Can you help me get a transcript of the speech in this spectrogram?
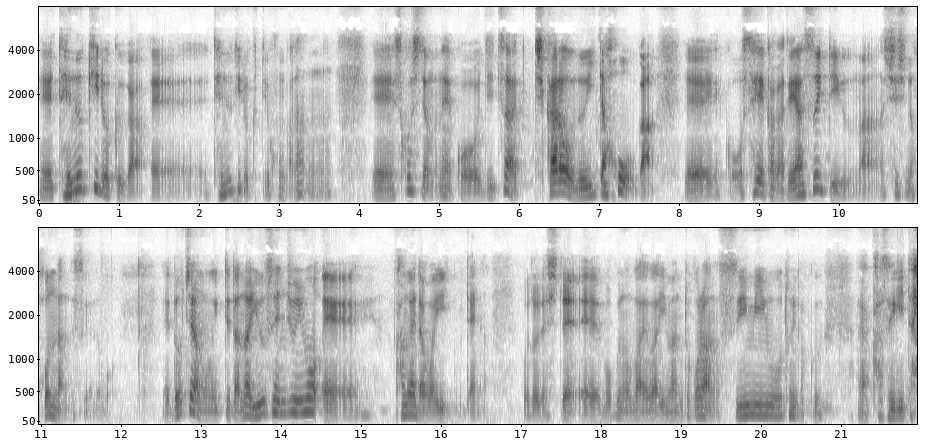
えー手抜き力が、えー手抜き力っていう本かな、うん。えー少しでもね、こう、実は力を抜いた方が、えこう、成果が出やすいっていう、まあ、趣旨の本なんですけれども、えどちらも言ってたのは優先順位を、え考えた方がいいみたいなことでして、え僕の場合は今のところあの睡眠をとにかく稼ぎたい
